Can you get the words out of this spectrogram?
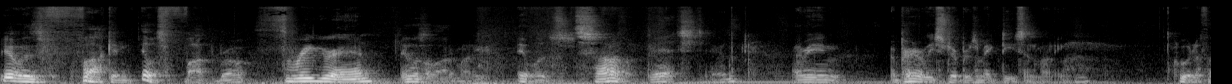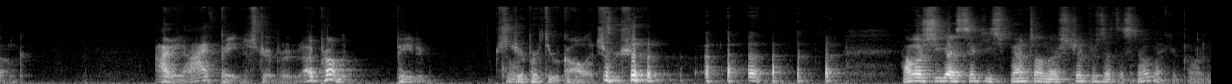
It was fucking, it was fucked, bro. Three grand. It was a lot of money. It was, Son of a bitch, dude. I mean, apparently strippers make decent money. Who would have thunk? I mean, I've paid a stripper. I probably paid a stripper through college for sure. How much do you guys think you spent on those strippers at the snowmaker party?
